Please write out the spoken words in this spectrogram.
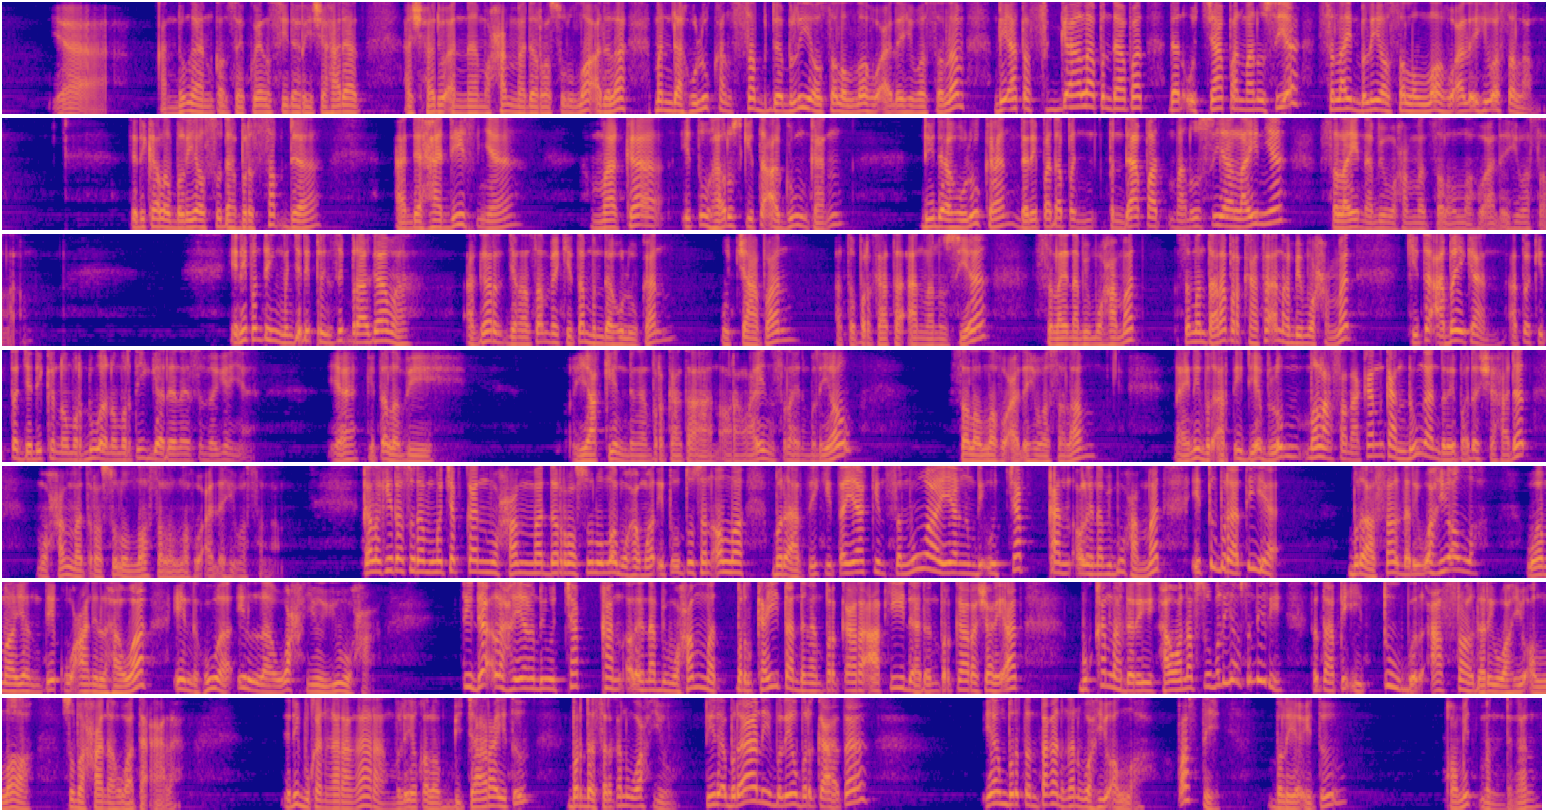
ya kandungan konsekuensi dari syahadat asyhadu anna Muhammadar Rasulullah adalah mendahulukan sabda beliau sallallahu alaihi wasallam di atas segala pendapat dan ucapan manusia selain beliau sallallahu alaihi wasallam. Jadi kalau beliau sudah bersabda ada hadisnya maka itu harus kita agungkan didahulukan daripada pendapat manusia lainnya selain Nabi Muhammad sallallahu alaihi wasallam. Ini penting menjadi prinsip beragama agar jangan sampai kita mendahulukan ucapan atau perkataan manusia selain Nabi Muhammad sementara perkataan Nabi Muhammad kita abaikan atau kita jadikan nomor dua, nomor tiga dan lain sebagainya. Ya, kita lebih yakin dengan perkataan orang lain selain beliau sallallahu alaihi wasallam nah ini berarti dia belum melaksanakan kandungan daripada syahadat Muhammad Rasulullah sallallahu alaihi wasallam kalau kita sudah mengucapkan Muhammad dan Rasulullah Muhammad itu utusan Allah berarti kita yakin semua yang diucapkan oleh Nabi Muhammad itu berarti ya berasal dari wahyu Allah wa ma yantiqu anil hawa in huwa illa wahyu yuha tidaklah yang diucapkan oleh Nabi Muhammad berkaitan dengan perkara akidah dan perkara syariat bukanlah dari hawa nafsu beliau sendiri, tetapi itu berasal dari wahyu Allah Subhanahu wa taala. Jadi bukan ngarang-ngarang, beliau kalau bicara itu berdasarkan wahyu. Tidak berani beliau berkata yang bertentangan dengan wahyu Allah. Pasti beliau itu komitmen dengan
